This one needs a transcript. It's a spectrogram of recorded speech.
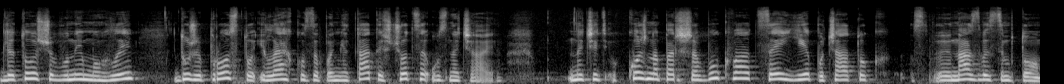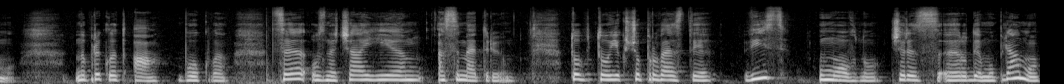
для того, щоб вони могли дуже просто і легко запам'ятати, що це означає. Значить, кожна перша буква це є початок е, назви симптому. Наприклад, А буква це означає асиметрію. Тобто, якщо провести вісь умовно через е, родиму пляму,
